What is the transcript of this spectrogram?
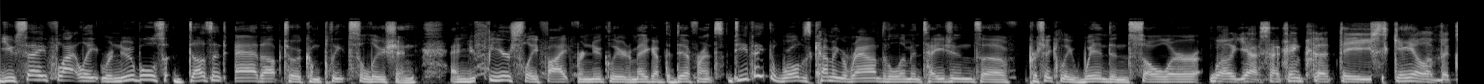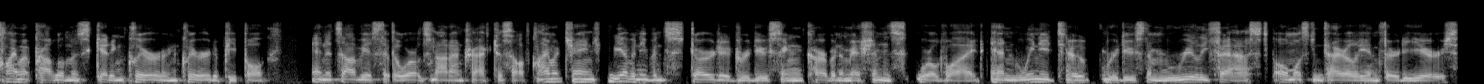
you say flatly renewables doesn't add up to a complete solution and you fiercely fight for nuclear to make up the difference do you think the world is coming around to the limitations of particularly wind and solar well yes i think that the scale of the climate problem is getting clearer and clearer to people and it's obvious that the world's not on track to solve climate change. We haven't even started reducing carbon emissions worldwide, and we need to reduce them really fast, almost entirely in 30 years.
